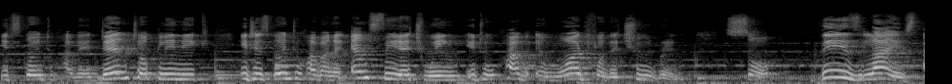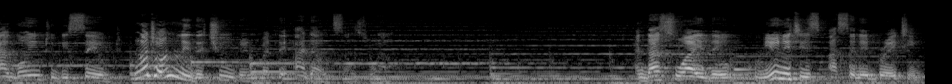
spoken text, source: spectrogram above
it's going to have a dental clinic, it is going to have an MCH wing, it will have a ward for the children. So these lives are going to be saved. Not only the children, but the adults as well. And that's why the communities are celebrating.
